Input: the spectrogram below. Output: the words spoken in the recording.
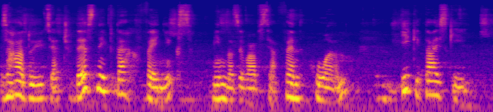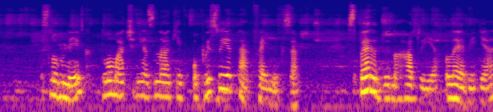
згадується чудесний птах Фенікс, він називався Фен Хуан, і китайський словник тлумачення знаків описує так Фенікса. Спереду нагадує лебедя,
